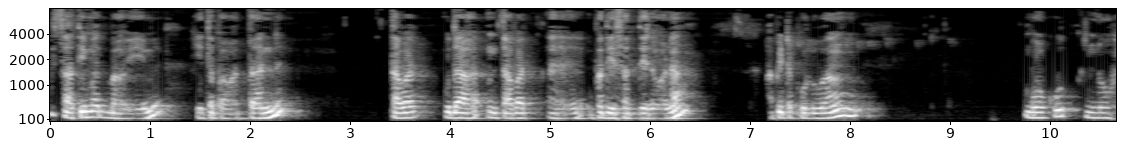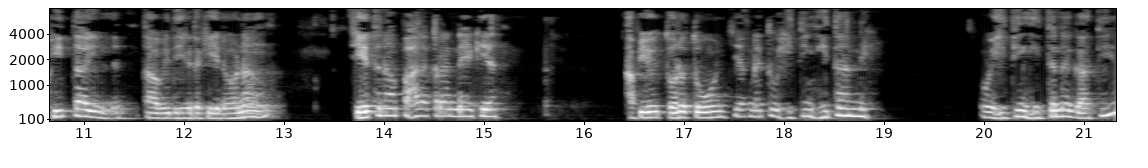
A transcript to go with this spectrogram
සතිමත් භවයේම හිත පවත්වන්න තවත් උදා තවත් උපදේශයක් දෙනවා නම් අපිට පුළුවන් මොකුත් නොහිතා ඉන්න තව විදිහකට කියනවා නම් චේතනා පහල කරන්නේ කියන්නේ? අපි ඔය තොර තෝංචියක් නැතුව හිතින් හිතන්නේ. ওই හිතින් හිතන ගතිය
